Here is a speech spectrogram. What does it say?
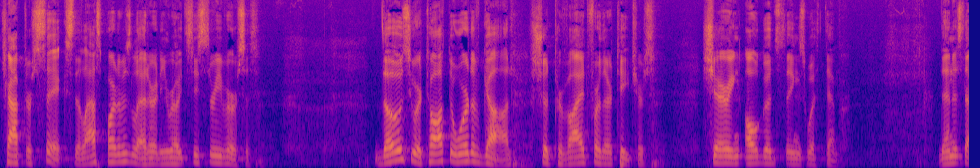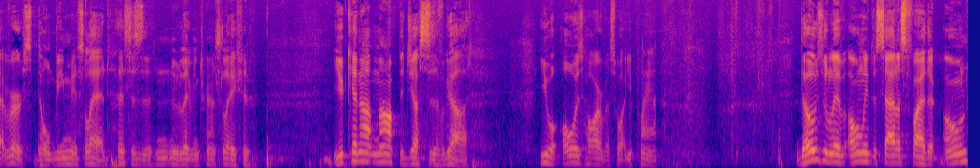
chapter 6, the last part of his letter, and he writes these three verses. Those who are taught the word of God should provide for their teachers, sharing all good things with them. Then it's that verse, don't be misled. This is the New Living Translation. You cannot mock the justice of God. You will always harvest what you plant. Those who live only to satisfy their own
